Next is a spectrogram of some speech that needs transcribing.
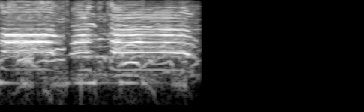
Bye.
